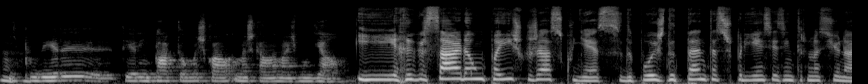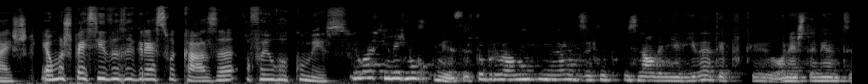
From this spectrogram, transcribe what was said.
uhum. e poder eh, ter impacto a uma escala, uma escala mais mundial. E regressar a um país que já se conhece depois de tantas experiências internacionais. É uma espécie de regresso a casa ou foi um recomeço? Eu acho que é mesmo um recomeço. Eu estou provavelmente no maior desafio profissional da minha vida, até porque, honestamente,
